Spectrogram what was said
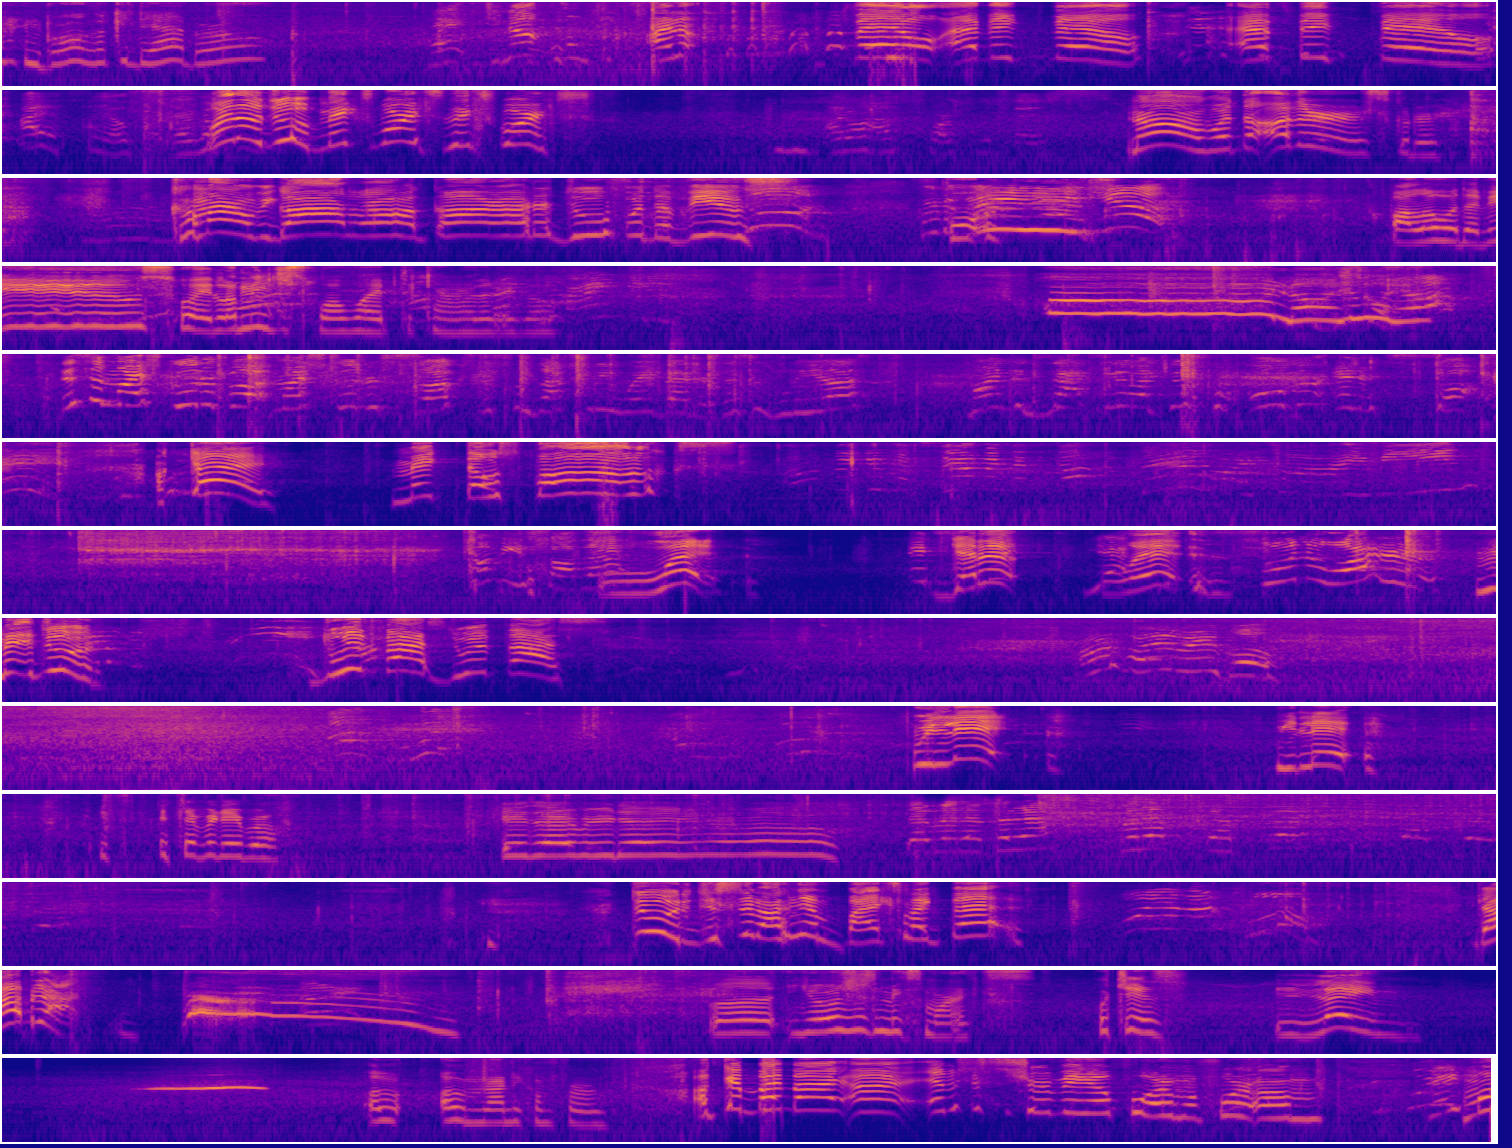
I mean, bro, look at that, bro. Hey, do not. I know. fail, epic fail, epic fail. I failed. Wait, no, dude, make sparks, make sparks. I don't have sparks with this. No, with the other scooter. Come on, we got uh, got to do for the views. For- Yeah. Follow the views. Wait, let me just wipe the camera. There you go. Hallelujah. This is my scooter, but my scooter sucks. This one's actually way better. This is Leah's. Mine's exactly like this, but older, and it sucks. Hey, Okay, make those sparks. I'm making it salmon and not daylight timing. Tell me you those that. Lit. It's Get it? Yeah. Lit. Go in the water. Ma- dude, do it fast. Do it fast. I want to find where to go. We lit. We lit. It's it's every day, bro. It's every day. Dude, did you sit on your bikes like that? That black. But yours just mixed marks, which is lame. Oh, I'm not confirmed. Okay, bye bye. Uh, it was just a short video for for um. Mon-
